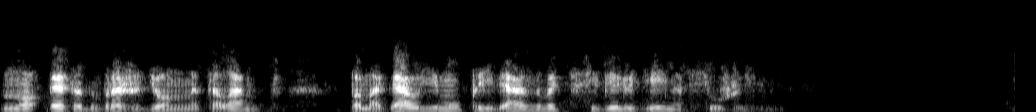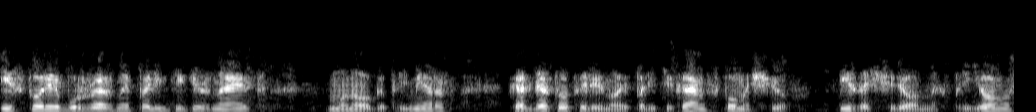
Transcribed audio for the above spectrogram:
Но этот врожденный талант помогал ему привязывать к себе людей на всю жизнь. История буржуазной политики знает много примеров, когда тот или иной политикан с помощью изощренных приемов,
